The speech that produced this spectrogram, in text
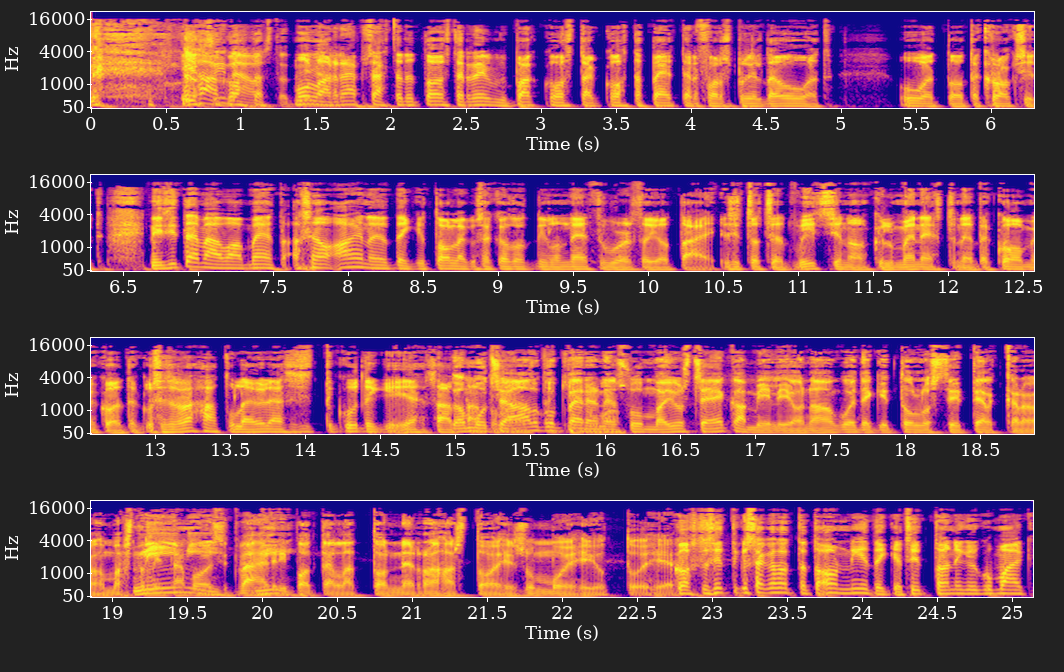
Ihan kohta, ostat, mulla minä. on räpsähtänyt toista revy, pakko ostaa kohta Peter Forsbergilta uudet, uudet tuota kroksit. Niin sitä mä vaan menen, se on aina jotenkin tolle, kun sä katsot, niillä on net worth jotain. Ja sit sä että on kyllä menestyneitä koomikoita, kun se raha tulee yleensä sitten kuitenkin ja No mutta se alkuperäinen summa, just se eka miljoona on kuitenkin tullut siitä telkkarohjelmasta, Niin, mitä niin, voisit vähän niin. ripotella tonne rahastoihin sun muihin juttuihin. Koska sitten kun sä katsot, että on niitäkin, että sitten on niin kuin Mike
